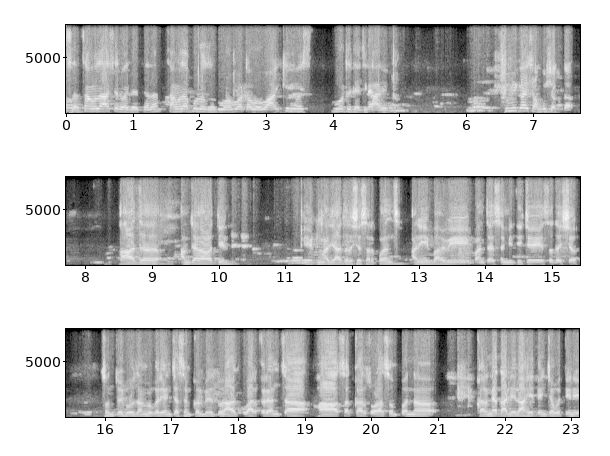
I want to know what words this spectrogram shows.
स- चांगला आशीर्वाद आहे त्याला. चांगला पुढे मोठा भाऊ आणखी मोठे त्याचे कार्य. तुम्ही काय सांगू शकता? आज अ, आमच्या गावातील एक माझे आदर्श सरपंच आणि भावी पंचायत समितीचे सदस्य संतोष भाऊ जांभूळकर यांच्या संकल्पनेतून आज वारकऱ्यांचा हा सत्कार सोहळा संपन्न करण्यात आलेला आहे त्यांच्या वतीने.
